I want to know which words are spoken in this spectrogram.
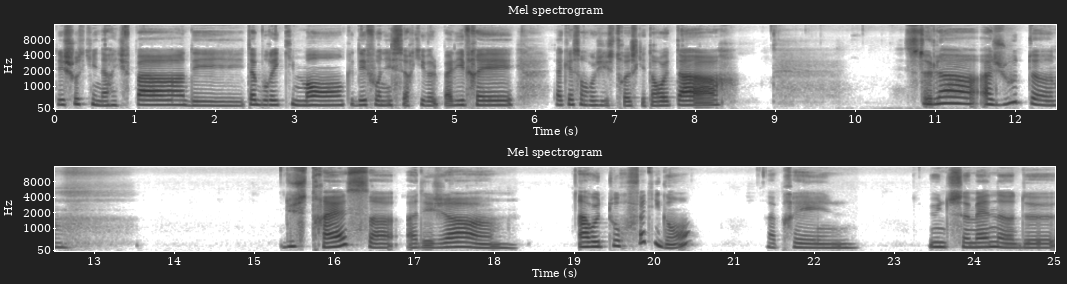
des choses qui n'arrivent pas, des tabourets qui manquent, des fournisseurs qui veulent pas livrer, la caisse enregistreuse qui est en retard. Cela ajoute euh, du stress a déjà euh, un retour fatigant après une, semaine de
